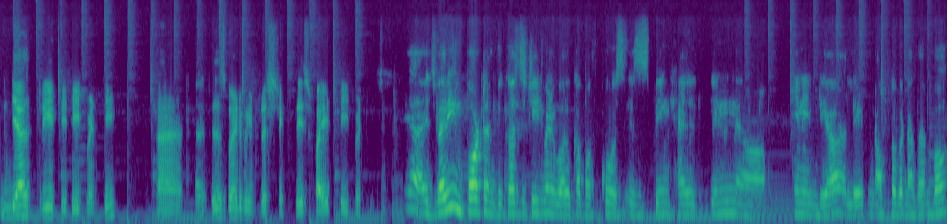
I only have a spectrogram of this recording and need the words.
India treat T20, and this is going to be interesting. These five T20s. Yeah, it's very important because the T20 World Cup, of course, is being held in uh, in India late in October, November.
